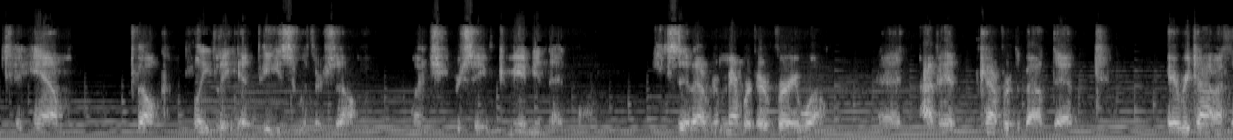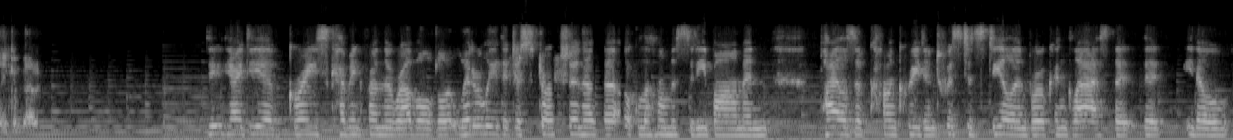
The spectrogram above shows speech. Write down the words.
to him felt completely at peace with herself when she received communion that morning. He said, I remembered her very well. And I've had comfort about that every time I think about it. The, the idea of grace coming from the rubble, the, literally the destruction of the Oklahoma City bomb and piles of concrete and twisted steel and broken glass that, that you know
